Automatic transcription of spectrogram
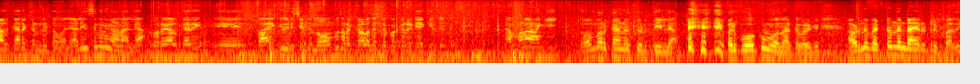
ആൾക്കാരൊക്കെ ഉണ്ട് കേട്ടോ മലയാളീസിനൊന്നും കാണാനില്ല. കുറേ ആൾക്കാർ പായൊക്കെ വിരിച്ചിട്ട് നോമ്പ് തുറക്കാനുള്ള സെറ്റപ്പ് ഒക്കെ റെഡിയാക്കിയിട്ടുണ്ട് നമ്മളാണെങ്കിൽ നോമ്പ് തുടുത്തിയില്ല ഒരു പോക്കും പോകുന്ന കേട്ടോ അവിടുന്ന് അവിടുന്ന് പെട്ടെന്നുണ്ടായ ഒരു ട്രിപ്പ് അത്.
